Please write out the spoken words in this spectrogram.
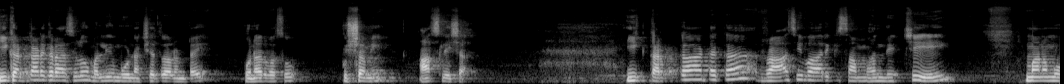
ఈ కర్కాటక రాశిలో మళ్ళీ మూడు నక్షత్రాలు ఉంటాయి పునర్వసు పుష్యమి ఆశ్లేష. ఈ కర్కాటక రాశి వారికి సంబంధించి మనము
